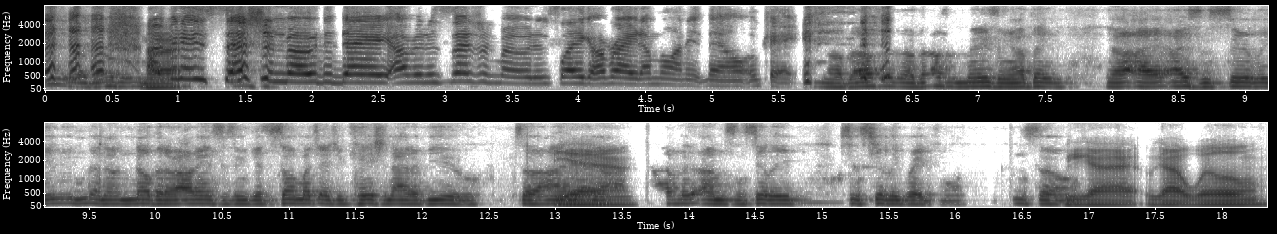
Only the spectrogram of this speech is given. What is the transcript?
I'm in session mode today. I'm in a session mode. It's like, all right, I'm on it now. Okay. no, that was, no, that was amazing. I think you know, I, I sincerely you know, know that our audience is going to get so much education out of you. So I'm, yeah. I'm, I'm sincerely sincerely grateful. So we got we got Will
